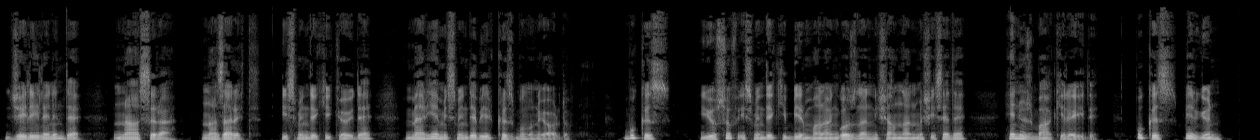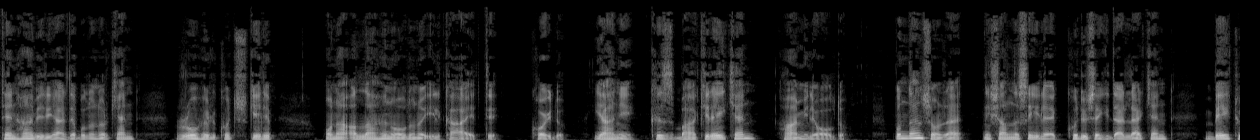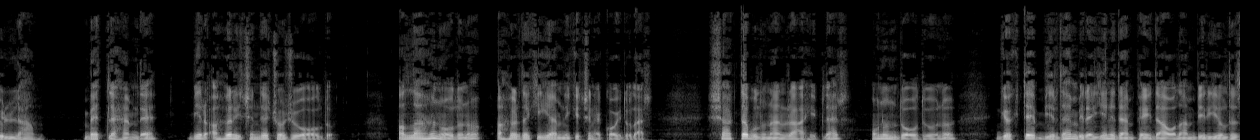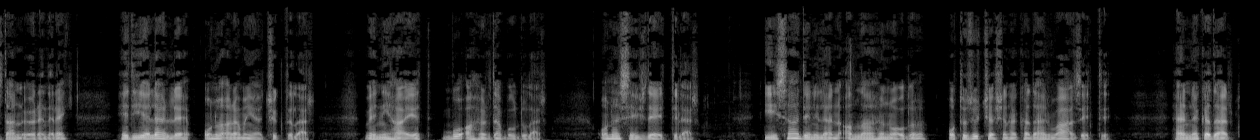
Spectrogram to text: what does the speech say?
Celile'nin de Nasıra, Nazaret ismindeki köyde Meryem isminde bir kız bulunuyordu. Bu kız Yusuf ismindeki bir marangozla nişanlanmış ise de henüz bakireydi. Bu kız bir gün tenha bir yerde bulunurken Ruhül Kuds gelip ona Allah'ın oğlunu ilka etti, koydu. Yani kız bakireyken hamile oldu. Bundan sonra nişanlısı ile Kudüs'e giderlerken Beytüllam, Betlehem'de bir ahır içinde çocuğu oldu. Allah'ın oğlunu ahırdaki yemlik içine koydular. Şarkta bulunan rahipler onun doğduğunu gökte birdenbire yeniden peyda olan bir yıldızdan öğrenerek hediyelerle onu aramaya çıktılar ve nihayet bu ahırda buldular. Ona secde ettiler. İsa denilen Allah'ın oğlu 33 yaşına kadar vaaz etti. Her ne kadar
